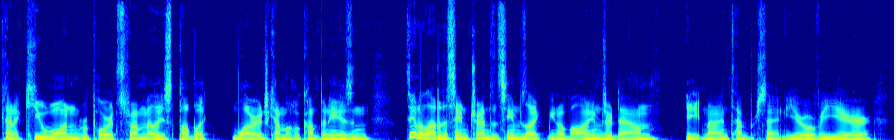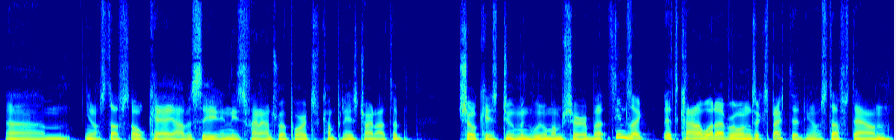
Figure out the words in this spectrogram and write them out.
kind of Q1 reports from at least public large chemical companies and seeing a lot of the same trends. It seems like, you know, volumes are down eight, nine, 10% year over year. Um, you know, stuff's okay. Obviously, in these financial reports, companies try not to showcase doom and gloom, I'm sure, but it seems like it's kind of what everyone's expected. You know, stuff's down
